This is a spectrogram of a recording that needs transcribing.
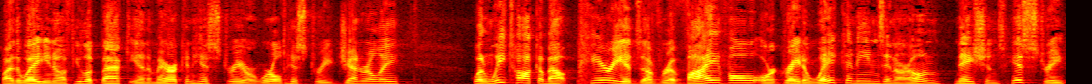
By the way, you know, if you look back in American history or world history generally, when we talk about periods of revival or great awakenings in our own nation's history,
